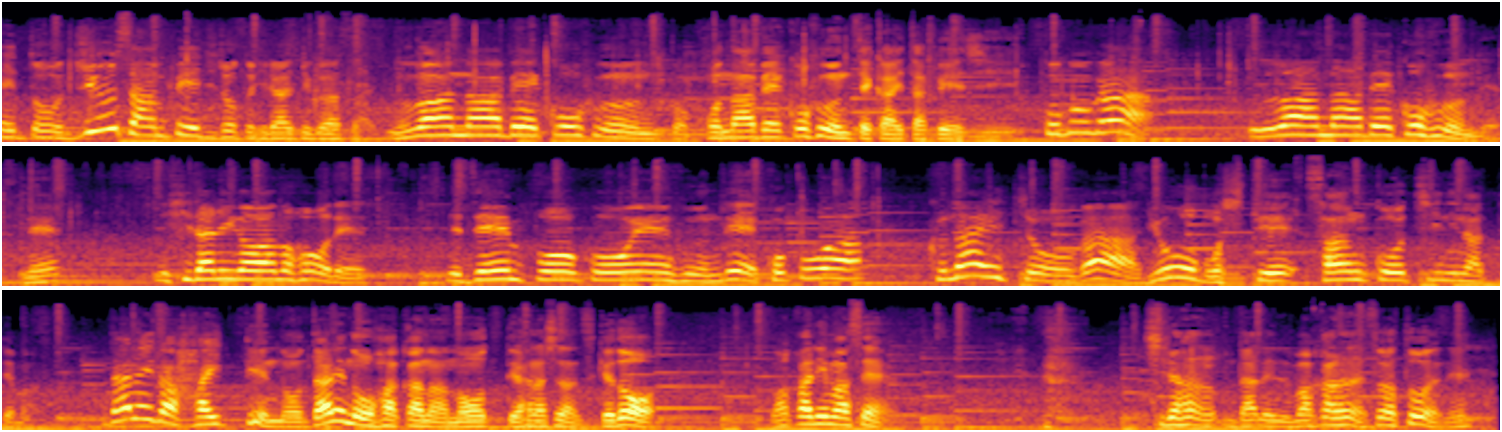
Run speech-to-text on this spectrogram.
えっと、13ページちょっと開いてください。上鍋古墳と小鍋古墳って書いたページ。ここが上鍋古墳ですね。で左側の方です。で、前方後円墳で、ここは宮内庁が領母して参考地になってます。誰が入ってんの？誰のお墓なの？って話なんですけど、わかりません。知らん、誰、わからない。それはそうだよね。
